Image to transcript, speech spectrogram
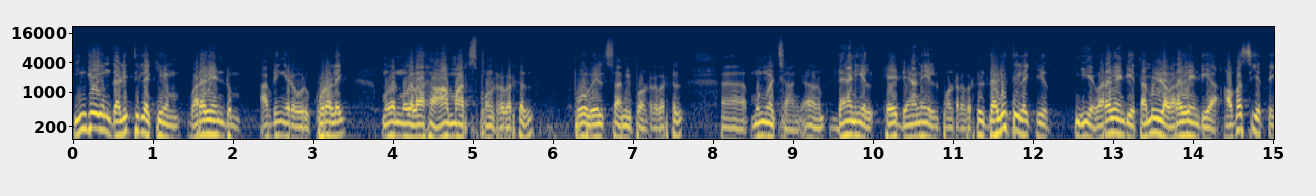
இங்கேயும் தலித் இலக்கியம் வர வேண்டும் அப்படிங்கிற ஒரு குரலை முதன் முதலாக ஆமார்ஸ் போன்றவர்கள் போ வேல்சாமி போன்றவர்கள் அஹ், முன்வச்சாங்க டேனியல் கே. டேனியல் போன்றவர்கள் தலித் இலக்கிய இங்கே வர வேண்டிய தமிழில் வர வேண்டிய அவசியத்தை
